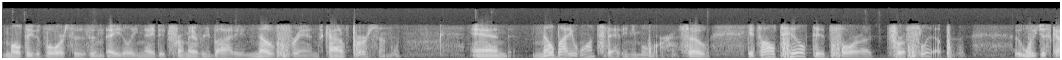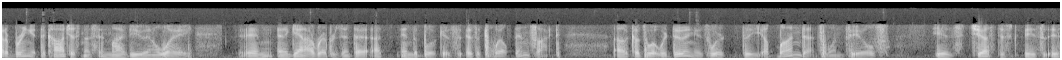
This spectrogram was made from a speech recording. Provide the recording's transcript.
multi divorces and alienated from everybody and no friends kind of person and nobody wants that anymore so it's all tilted for a for a flip. We just got to bring it to consciousness in my view in a way. And and again I represent that uh, in the book as as a 12th insight. Because uh, what we're doing is we're the abundance one feels is just as is is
